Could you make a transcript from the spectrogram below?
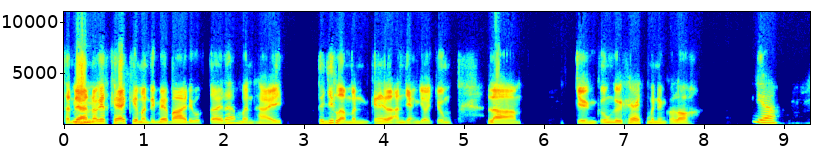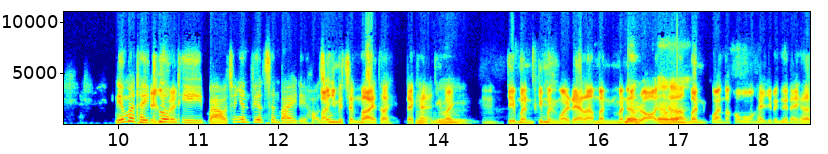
Thành ra ừ. nói cách khác khi mình đi máy bay đi quốc tế đó mình hãy thứ nhất là mình cái này là anh dặn dò chung là chuyện của người khác mình đừng có lo yeah nếu mà thấy Kiểu thương thì báo cho nhân viên sân bay để họ báo nhân viên sân bay thôi đại khái ừ. như vậy ừ. ừ. chứ mình chứ mình ngoài ra là mình mình nói rõ uh. đó, mình hoàn toàn không quan hệ gì với người này hết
